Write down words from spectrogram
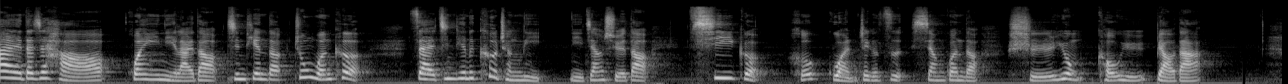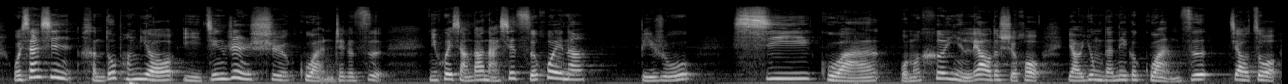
嗨，大家好，欢迎你来到今天的中文课。在今天的课程里，你将学到七个和“管”这个字相关的实用口语表达。我相信很多朋友已经认识“管”这个字，你会想到哪些词汇呢？比如吸管，我们喝饮料的时候要用的那个管子叫做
